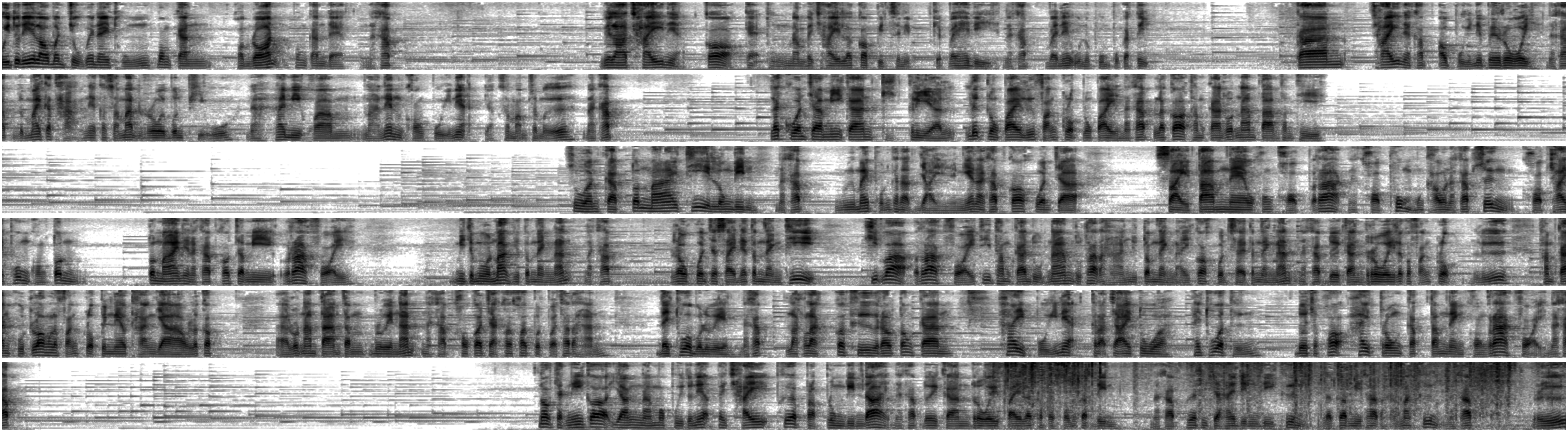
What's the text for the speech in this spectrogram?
ปุ๋ยตัวนี้เราบรรจุไว้ในถุงป้องกันความร้อนป้องกันแดดนะครับ เวลาใช้เนี่ยก็แกะถุงนำไปใช้แล้วก็ปิดสนิทเก็บไว้ให้ดีนะครับ ไว้ในอุณหภูมิปกติ การใช้นะครับเอาปุ๋ยเนี่ยไปโรยนะครับหรือไม้กระถางเนี่ยก็สามารถโรยบนผิวนะให้มีความหนาแน่นของปุ๋ยเนี่ยอย่างสม่ำเสมอนะครับ และควรจะมีการเกลี่ยลึกลงไปหรือฝังกลบลงไปนะครับ แล้วก็ทำการรดน้ำตามทันที ส่วนกับต้นไม้ที่ลงดินนะครับหรือไม้ผลขนาดใหญ่อย่างเงี้ยนะครับ ก็ควรจะใส่ตามแนวของขอบรากขอบพุ่มของเขานะครับ ซึ่งขอบชายพุ่มของต้นต้นไม้เนี่ยนะครับเขาจะมีรากฝอย มีจำนวนมากอยู่ตำแหน่งนั้นนะครับ เราควรจะใส่ในตำแหน่งที่คิดว่ารากฝอยที่ทำการดูดน้ำดูดธาตุอาหารอยู่ตำแหน่งไหนก็ควรใส่ตำแหน่งนั้นนะครับ โดยการโรยแล้วก็ฝังกลบ หรือทำการขุดร่องแล้วฝังกลบเป็นแนวทางยาว แล้วก็ อ่ารดน้ำตามตามบริเวณนั้นนะครับเขาก็จะค่อยๆปลดปล่อยธาตุอาหารได้ทั่วบริเวณนะครับ หลักๆก็คือเราต้องการให้ปุ๋ยเนี่ยกระจายตัวให้ทั่วถึง โดยเฉพาะให้ตรงกับตำแหน่งของรากฝอยนะครับ นอกจากนี้ก็ยังนำเอาปุ๋ยตัวเนี้ยไปใช้เพื่อปรับปรุงดินได้นะครับ โดยการโรยไปแล้วก็ผสมกับดินนะครับ เพื่อที่จะให้ดินดีขึ้น แล้วก็มีธาตุอาหารมากขึ้นนะครับ หรือ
